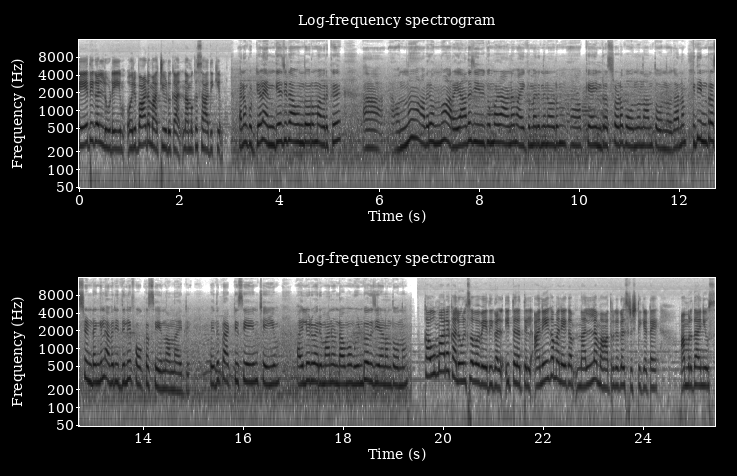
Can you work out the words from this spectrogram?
വേദികളിലൂടെയും ഒരുപാട് മാറ്റിയെടുക്കാൻ നമുക്ക് സാധിക്കും. കാരണം കുട്ടികൾ എൻഗേജ്ഡ് ആവുന്തോറും അവർക്ക് ഒന്ന് അവരൊന്നും അറിയാതെ ജീവിക്കുമ്പോഴാണ് മയക്കുമരുന്നിനോടും ഒക്കെ ഇൻട്രസ്റ്റോടെ പോകുന്നതെന്നാണ് തോന്നുന്നത്. കാരണം ഇത് ഇൻട്രസ്റ്റ് ഉണ്ടെങ്കിൽ അവർ ഇതിൽ ഫോക്കസ് ചെയ്യും നന്നായിട്ട്. അപ്പോൾ ഇത് പ്രാക്ടീസ് ചെയ്യും ചെയ്യും. അതിലൊരു വരുമാനം ഉണ്ടാകുമ്പോൾ വീണ്ടും അത് ചെയ്യണം തോന്നും. കൗമാര കലോത്സവ വേദികൾ ഇത്തരത്തിൽ അനേകമനേകം നല്ല മാതൃകകൾ സൃഷ്ടിക്കട്ടെ. അമൃത ന്യൂസ്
